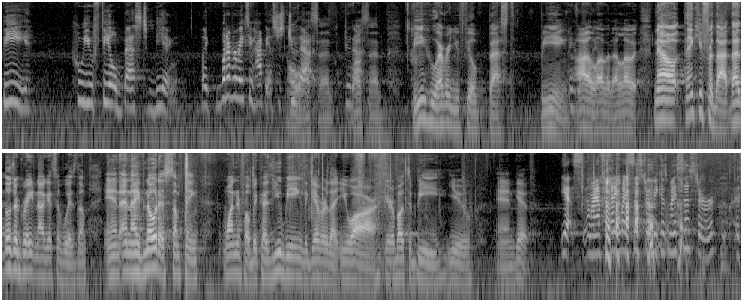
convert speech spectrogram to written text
be who you feel best being. Like whatever makes you happiest, just do oh, that. Well said. Do Well that. said. Be whoever you feel best being. I love it. I love it. Now, thank you for that. that. Those are great nuggets of wisdom. And, and I've noticed something wonderful because you being the giver that you are, you're about to be you and give. Yes, and I have to thank my sister because my sister is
